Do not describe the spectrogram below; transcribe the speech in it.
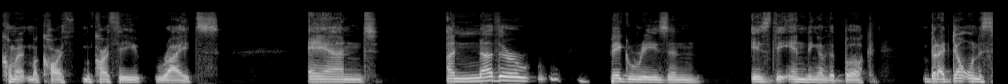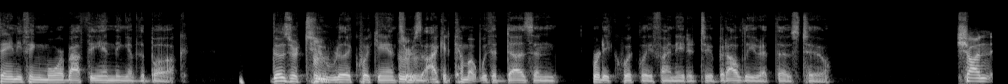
Cormac McCarthy, McCarthy writes. And another big reason is the ending of the book, but I don't want to say anything more about the ending of the book. Those are two hmm. really quick answers. Hmm. I could come up with a dozen pretty quickly if I needed to, but I'll leave it at those two. Sean,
